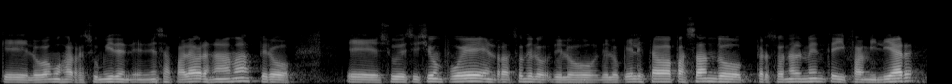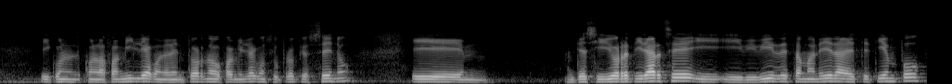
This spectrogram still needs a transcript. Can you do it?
que lo vamos a resumir en, esas palabras nada más, pero eh, su decisión fue en razón de lo, de, lo, de lo, que él estaba pasando personalmente y familiar, y con, con la familia, con el entorno familiar, con su propio seno. Eh, decidió retirarse y, vivir de esta manera este tiempo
